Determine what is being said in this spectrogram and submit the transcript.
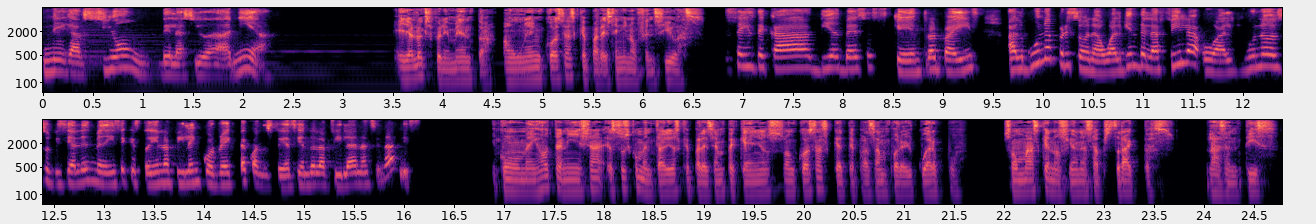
negación de la ciudadanía. Ella lo experimenta, aún en cosas que parecen inofensivas seis de cada diez veces que entro al país, alguna persona o alguien de la fila o alguno de los oficiales me dice que estoy en la fila incorrecta cuando estoy haciendo la fila de nacionales. Y como me dijo Tanisha, estos comentarios que parecen pequeños son cosas que te pasan por el cuerpo. Son más que nociones abstractas. Las sentís.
